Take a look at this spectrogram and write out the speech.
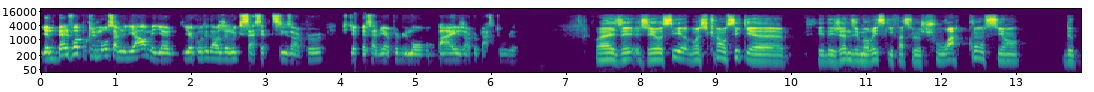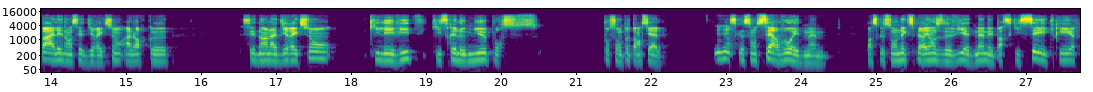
Il y a une belle voie pour que l'humour s'améliore, mais il y, a, il y, a, un côté dangereux qui s'aseptise un peu, puis que ça devient un peu de l'humour beige un peu partout. Là. Ouais, j'ai aussi. Moi, je crains aussi qu'il y ait des jeunes humoristes qui fassent le choix conscient de ne pas aller dans cette direction, alors que c'est dans la direction qu'il évite qui serait le mieux pour, pour son potentiel. Mm-hmm. Parce que son cerveau est de même, parce que son expérience de vie est de même et parce qu'il sait écrire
